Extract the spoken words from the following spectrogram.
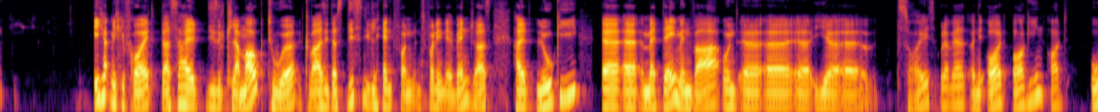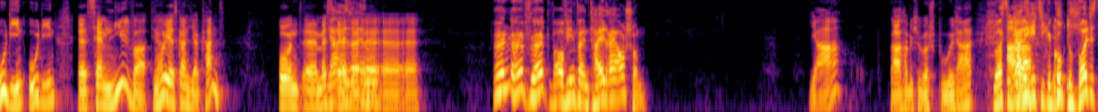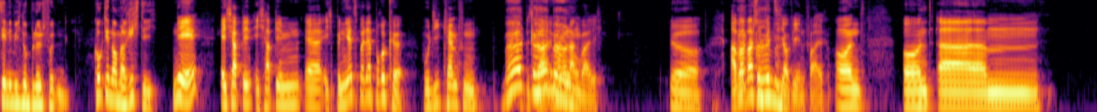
Ich habe mich gefreut, dass halt diese Klamauk-Tour, quasi das Disneyland von, von den Avengers, halt Loki, äh, äh, Matt Damon war und äh, äh, hier Zeus oder wer? nee, Ord, Orgin? Ord, Odin, Odin, Sam Neill war. Den habe ich jetzt gar nicht erkannt. Und äh, Mess, ja, also, äh, ähm, äh, Fleck war auf jeden Fall in Teil 3 auch schon. Ja, ja, habe ich überspult. Ja, du hast den gar nicht richtig geguckt. Ich, ich, du wolltest den nämlich nur blöd finden. Guck den nochmal richtig. Nee, ich habe den, ich habe den, äh, ich bin jetzt bei der Brücke, wo die kämpfen. Matt bis da immer noch langweilig. Ja. Aber Matt war schon witzig auf jeden Fall. Und, und, ähm,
